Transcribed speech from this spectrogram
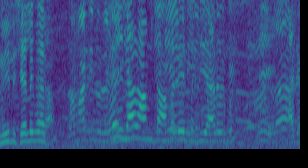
నీళ్ళు చెల్లకు అమ్మలేసింది ఆడ ఉంది అది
